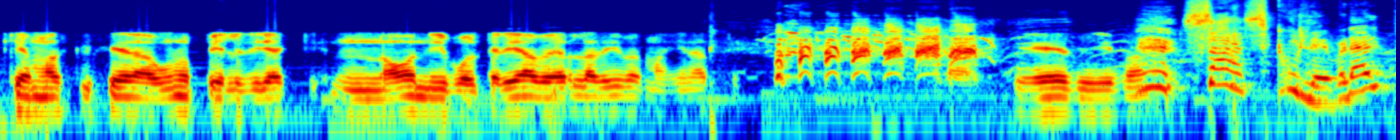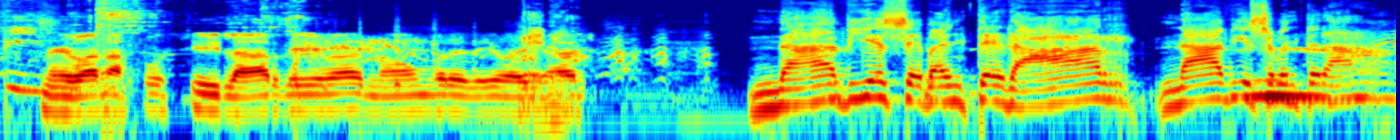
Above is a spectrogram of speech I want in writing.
¿qué más quisiera uno? Pues le diría que no, ni volvería a verla, Diva, imagínate. ¿Para ¿Qué, Diva? ¡Sas, culebra al piso! Me van a fusilar, Diva. No, hombre, Diva, ya. Nadie se va a enterar, nadie se va a enterar.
